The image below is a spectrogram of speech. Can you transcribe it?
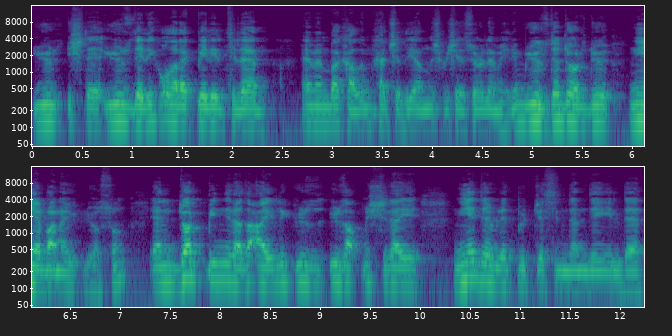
yüz, işte yüzdelik olarak belirtilen hemen bakalım kaçıydı yanlış bir şey söylemeyelim. Yüzde dördü niye bana yüklüyorsun? Yani 4000 lirada aylık 100, 160 lirayı niye devlet bütçesinden değil de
